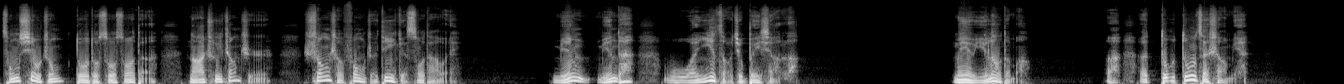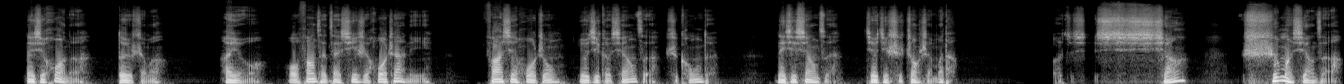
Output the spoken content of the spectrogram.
从袖中哆哆嗦嗦的拿出一张纸，双手奉着递给苏大为。名名单我一早就背下了，没有遗漏的吗？啊呃，都都在上面。那些货呢？都有什么？还有，我方才在西市货站里发现货中有几个箱子是空的，那些箱子究竟是装什么的？呃，箱？什么箱子啊？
